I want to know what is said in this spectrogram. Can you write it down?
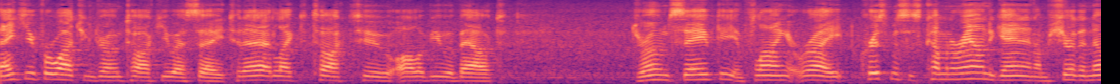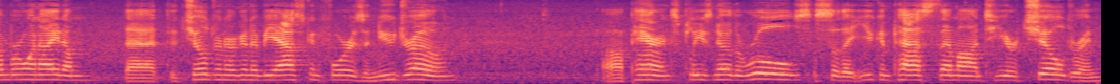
Thank you for watching Drone Talk USA. Today I'd like to talk to all of you about drone safety and flying it right. Christmas is coming around again and I'm sure the number one item that the children are going to be asking for is a new drone. Uh, parents, please know the rules so that you can pass them on to your children.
